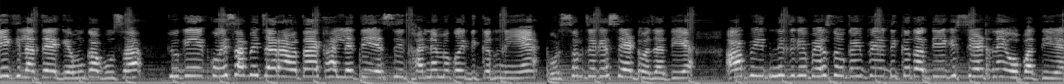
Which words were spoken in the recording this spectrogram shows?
ये खिलाते हैं गेहूँ का भूसा। क्योंकि कोई सा भी चारा होता है खा लेती है ऐसे खाने में कोई दिक्कत नहीं है और सब जगह सेट हो जाती है। आप इतनी जगह भेजते हो कहीं पे दिक्कत आती है कि सेट नहीं हो पाती है।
